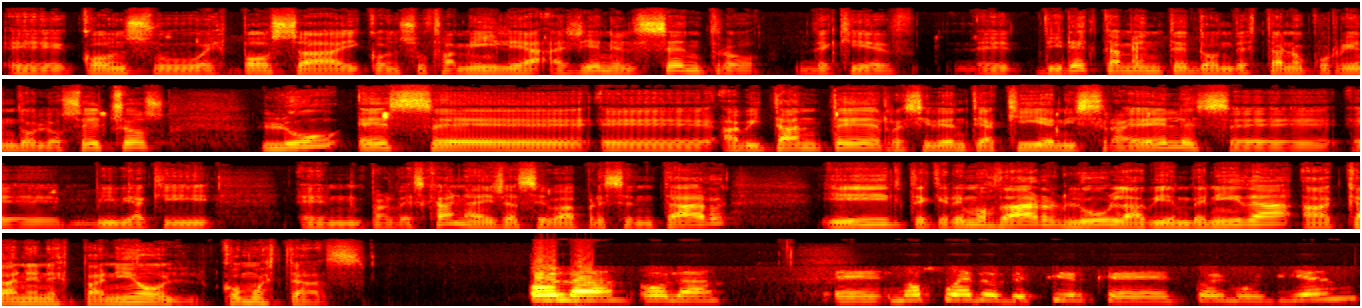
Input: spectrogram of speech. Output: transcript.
eh, con su esposa y con su familia allí en el centro de Kiev, eh, directamente donde están ocurriendo los hechos. Lu es habitante, residente aquí en Israel, vive aquí en Pardesjana, ella se va a presentar y te queremos dar, Lu, la bienvenida a CAN en español. ¿Cómo estás? Hola, hola. Eh, no puedo decir que estoy muy bien.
